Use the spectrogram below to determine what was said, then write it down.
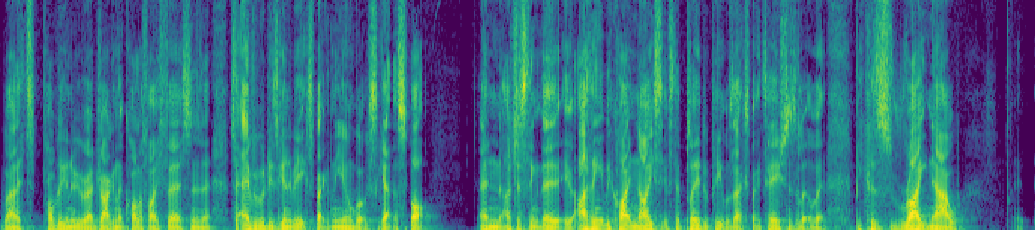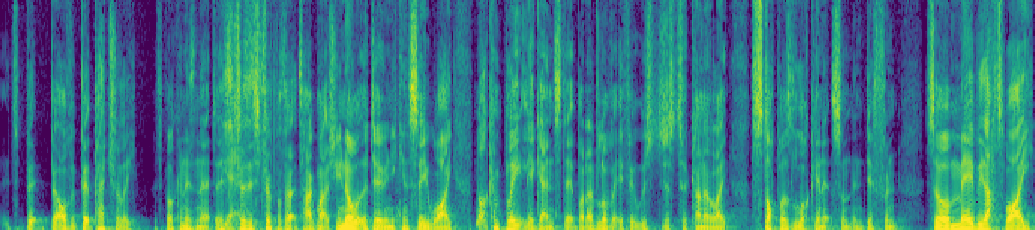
Well, it's probably going to be Red Dragon that qualify first, isn't it? So everybody's going to be expecting the Young Bucks to get the spot. And I just think that I think it'd be quite nice if they played with people's expectations a little bit because right now it's a bit, bit of a bit petrolly. It's booking, isn't it? This, yes. this triple threat tag match. You know what they're doing. You can see why. Not completely against it, but I'd love it if it was just to kind of like stop us looking at something different. So maybe that's why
